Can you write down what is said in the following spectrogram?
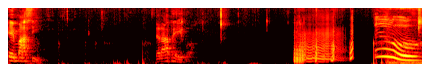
in my seat that I paid for. Ooh. Get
